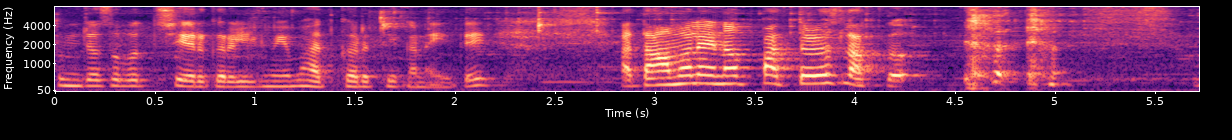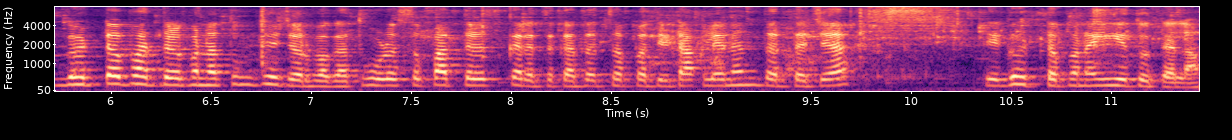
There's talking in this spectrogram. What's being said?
तुमच्यासोबत शेअर करेल की मी भात करते का नाही ते. आता आम्हाला आहे ना पातळच लागतं. घट्ट पातळपणा तुमच्या ह्याच्यावर बघा. थोडंसं पातळच करायचं का तर चपाती टाकल्यानंतर त्याच्या ते घट्टपणा येतो त्याला.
